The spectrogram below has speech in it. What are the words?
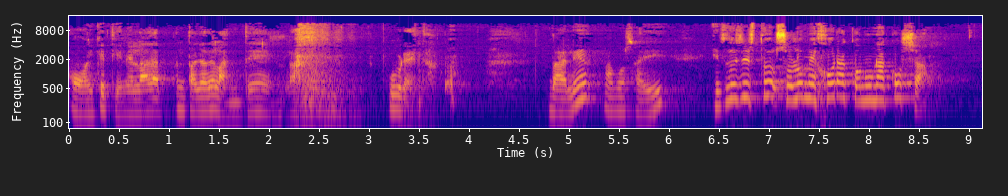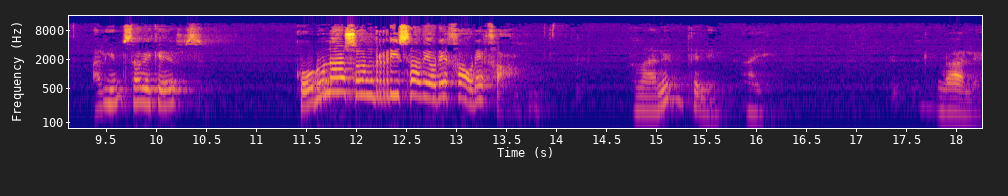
hoy que tiene la pantalla delante, la pobreta. Vale, vamos ahí. Entonces esto solo mejora con una cosa. ¿Alguien sabe qué es? Con una sonrisa de oreja a oreja. ¿Vale? Un pelín. Ahí. Vale.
